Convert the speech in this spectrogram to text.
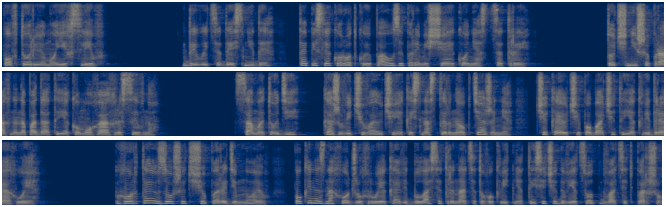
Повторює моїх слів. Дивиться десь ніде, та після короткої паузи переміщає коня з С3. Точніше прагне нападати якомога агресивно. Саме тоді, кажу, відчуваючи якесь настирне обтяження, чекаючи побачити, як відреагує. Гортаю зошит, що переді мною, поки не знаходжу гру, яка відбулася 13 квітня 1921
